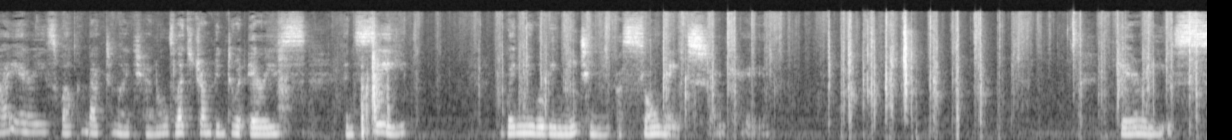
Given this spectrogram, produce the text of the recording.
Hi Aries, welcome back to my channel. Let's jump into it Aries and see when you will be meeting a soulmate. Okay. Aries.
